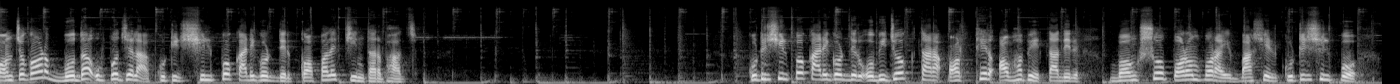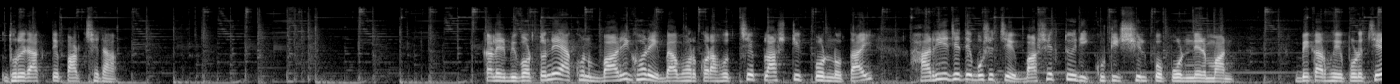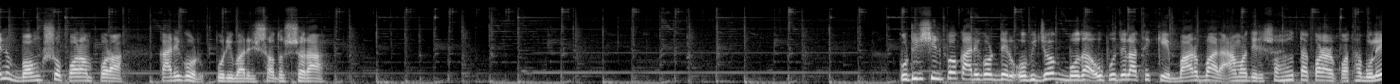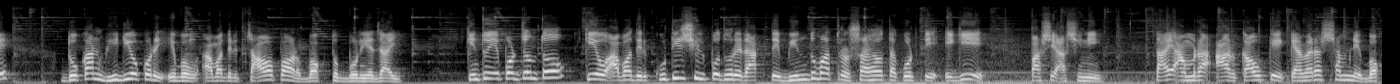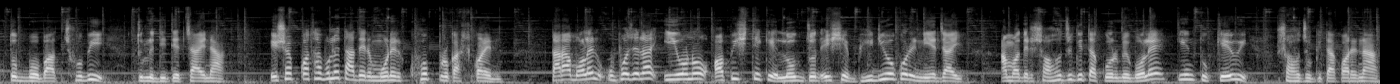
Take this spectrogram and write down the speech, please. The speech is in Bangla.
পঞ্চগড়, বোদা উপজেলা কুটির শিল্প কারিগরদের কপালে চিন্তার ভাঁজ। কুটির শিল্প কারিগরদের অভিযোগ, তারা অর্থের অভাবে তাদের বংশ পরম্পরায় বাঁশের কুটির শিল্প ধরে রাখতে পারছে না। কালের বিবর্তনে এখন বাড়িঘরে ব্যবহার করা হচ্ছে প্লাস্টিক পণ্য, তাই হারিয়ে যেতে বসেছে বাঁশের তৈরি কুটির শিল্প পণ্যের মান। বেকার হয়ে পড়েছেন বংশ পরম্পরা কারিগর পরিবারের সদস্যরা। কুটির শিল্প কারিগরদের অভিযোগ, বোদা উপজেলা থেকে বারবার আমাদের সহায়তা করার কথা বলে দোকান ভিডিও করে এবং আমাদের চাওয়া পাওয়ার বক্তব্য নিয়ে যায়। কিন্তু এ পর্যন্ত কেউ আমাদের কুটির শিল্প ধরে রাখতে বিন্দুমাত্র সহায়তা করতে এগিয়ে পাশে আসেনি। তাই আমরা আর কাউকে ক্যামেরার সামনে বক্তব্য বা ছবি তুলে দিতে চাই না। এসব কথা বলে তাদের মনের ক্ষোভ প্রকাশ করেন। তারা বলেন, উপজেলা ইওনো অফিস থেকে লোকজন এসে ভিডিও করে নিয়ে যায়। আমাদের সহযোগিতা করবে বলে কিন্তু কেউই সহযোগিতা করে না।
